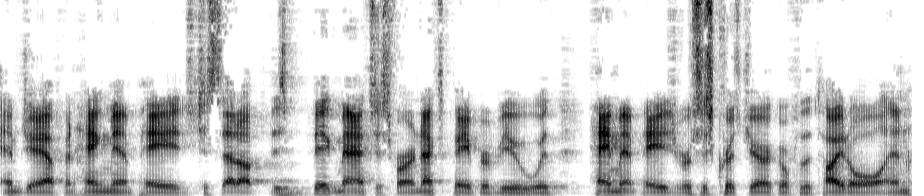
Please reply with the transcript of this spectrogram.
MJF and Hangman Page to set up these big matches for our next pay per view with Hangman Page versus Chris Jericho for the title and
